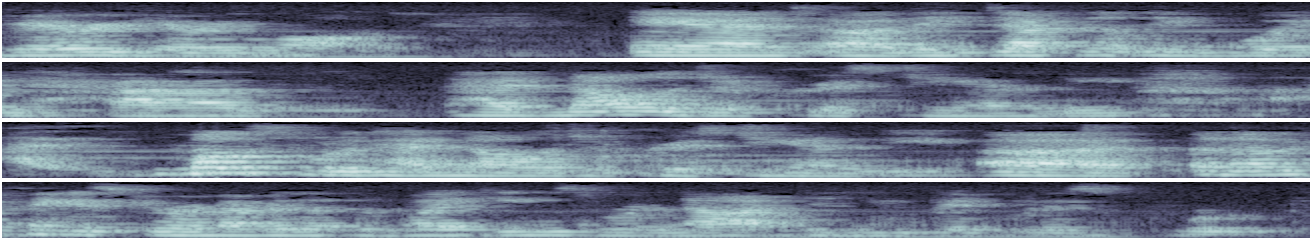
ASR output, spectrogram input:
very very long, and uh, they definitely would have had knowledge of Christianity. Most would have had knowledge of Christianity. Uh, another thing is to remember that the Vikings were not a ubiquitous group.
